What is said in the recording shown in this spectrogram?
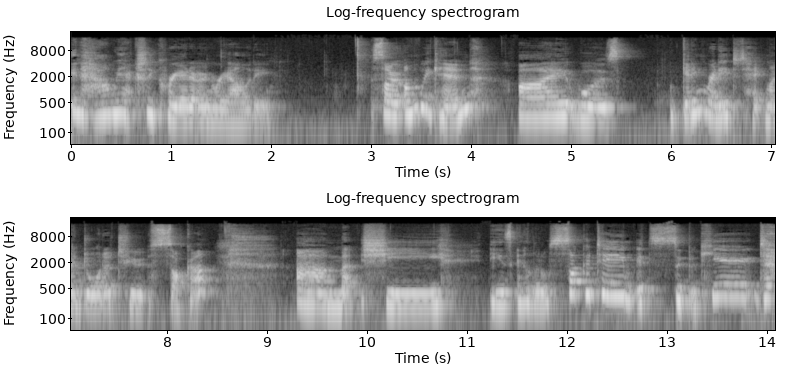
in how we actually create our own reality. So, on the weekend, I was getting ready to take my daughter to soccer. Um, she is in a little soccer team. It's super cute.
